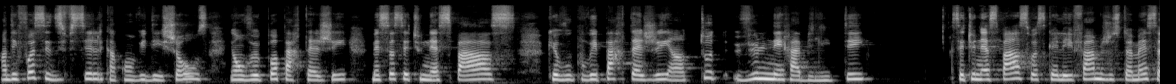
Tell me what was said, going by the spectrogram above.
En des fois, c'est difficile quand on vit des choses et on veut pas partager, mais ça, c'est un espace que vous pouvez partager en toute vulnérabilité c'est un espace où est-ce que les femmes justement se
